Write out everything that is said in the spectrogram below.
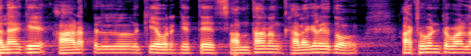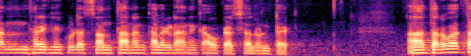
అలాగే ఆడపిల్లలకి ఎవరికైతే సంతానం కలగలేదో అటువంటి వాళ్ళందరికీ కూడా సంతానం కలగడానికి అవకాశాలు ఉంటాయి. ఆ తర్వాత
